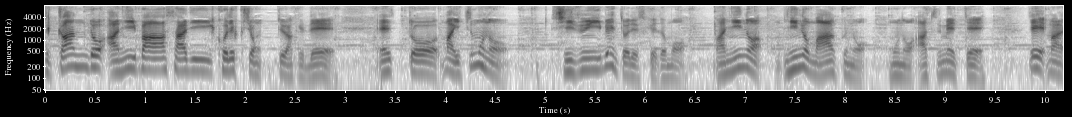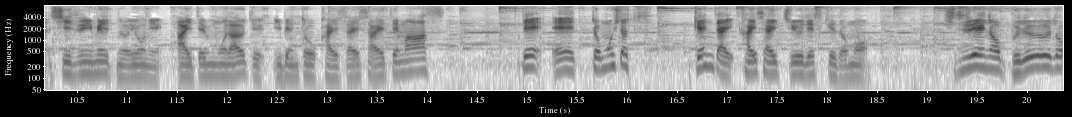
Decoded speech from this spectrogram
セカンドアニバーサリーコレクションというわけで、えっと、まあ、いつものシーズンイベントですけども、まあ、2の、2のマークのものを集めて、で、まあ、シーズンイベントのようにアイテムもらうというイベントを開催されてます。で、えー、っと、もう一つ、現在開催中ですけども、静江のブルーロ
